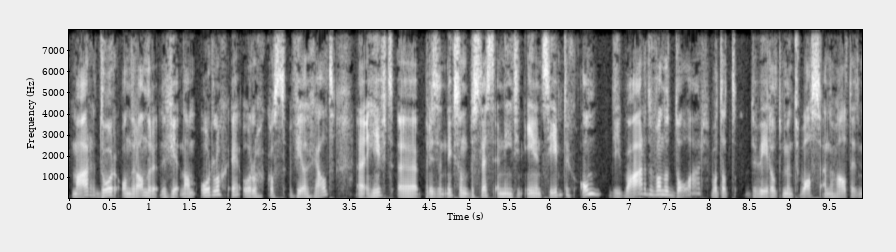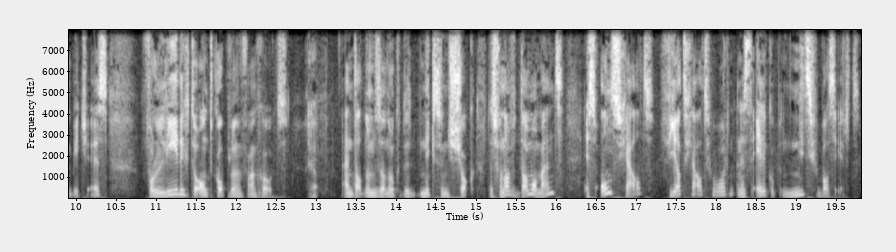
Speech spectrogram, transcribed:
Maar door onder andere de Vietnamoorlog, oorlog kost veel geld, uh, heeft uh, president Nixon beslist in 1971 om die waarde van de dollar, wat dat de wereldmunt was en nog altijd een beetje is, volledig te ontkoppelen van goud. Ja. En dat noemen ze dan ook de Nixon shock. Dus vanaf dat moment is ons geld fiat geld geworden en is het eigenlijk op niets gebaseerd.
